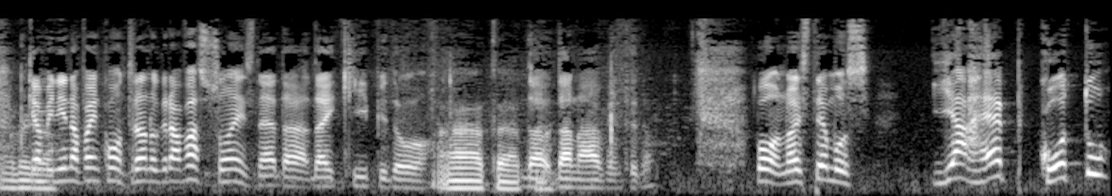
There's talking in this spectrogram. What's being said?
legal. Porque a menina vai encontrando gravações, né, da, da equipe do, Ah, tá. da, tá. da nave, entendeu? Bom, nós temos Yahep Koto,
